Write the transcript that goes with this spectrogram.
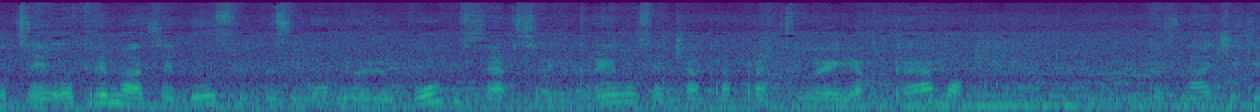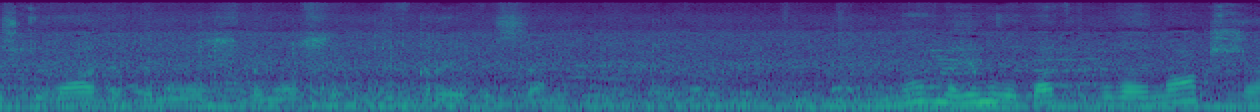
оцей, отримала цей досвід безумовної любові, серце відкрилося, чакра працює як треба, то значить і співати ти можеш, ти можеш відкритися. Ну, в моєму випадку було інакше.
